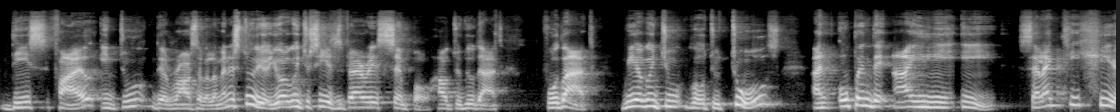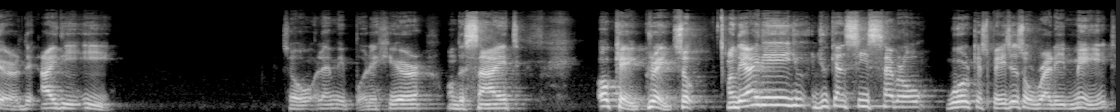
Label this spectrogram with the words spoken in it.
this file into the ROS Development Studio. You are going to see it's very simple how to do that. For that, we are going to go to Tools and open the IDE. Select here the IDE. So let me put it here on the side. Okay, great. So on the IDE, you, you can see several workspaces already made.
